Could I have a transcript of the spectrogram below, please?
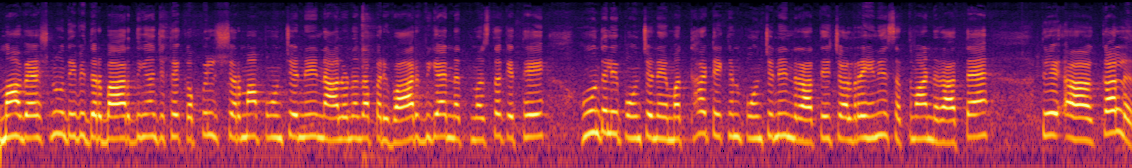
ਮਾਂ ਵੈਸ਼ਨੋ ਦੇਵੀ ਦਰਬਾਰ ਦੀਆਂ, ਜਿੱਥੇ ਕਪਿਲ ਸ਼ਰਮਾ ਪਹੁੰਚੇ ਨੇ, ਨਾਲ ਉਹਨਾਂ ਦਾ ਪਰਿਵਾਰ ਵੀ ਹੈ, ਨਤਮਸਤਕ ਇੱਥੇ ਹੋਣ ਦੇ ਲਈ ਪਹੁੰਚੇ ਨੇ, ਮੱਥਾ ਟੇਕਣ ਪਹੁੰਚੇ ਨੇ, ਨਰਾਤੇ ਚੱਲ ਰਹੇ ਨੇ, ਸਤਵਾਂ ਨਰਾਤਾ ਹੈ। ਤੇ ਕੱਲ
